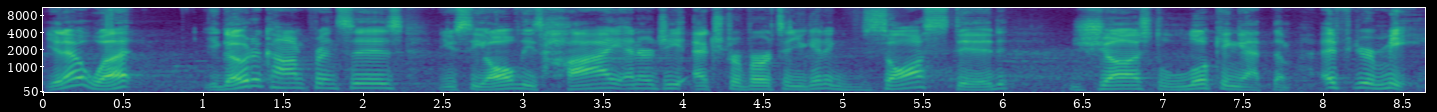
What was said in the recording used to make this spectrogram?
you know what? You go to conferences, you see all these high energy extroverts, and you get exhausted just looking at them. If you're me.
